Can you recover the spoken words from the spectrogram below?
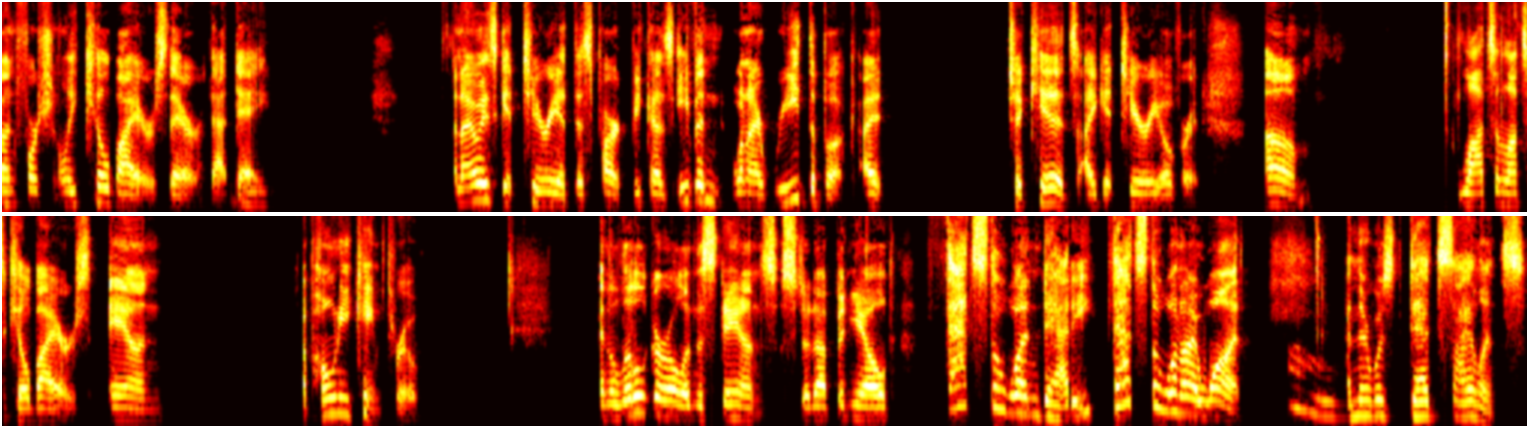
unfortunately, kill buyers there that day and I always get teary at this part because even when I read the book I, to kids, I get teary over it. Um, lots and lots of kill buyers, and a pony came through, and a little girl in the stands stood up and yelled, "That's the one, Daddy! That's the one I want!" oh, And there was dead silence.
